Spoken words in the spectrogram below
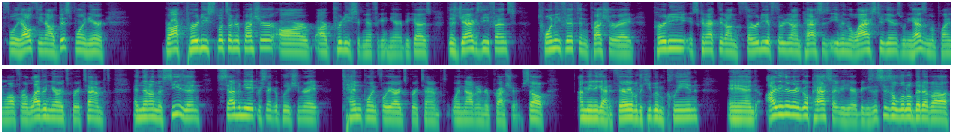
fully healthy. Now, at this point here, Brock Purdy splits under pressure are are pretty significant here because this Jags defense, 25th in pressure rate. Purdy is connected on 30 of 39 passes, even the last two games when he hasn't been playing well for 11 yards per attempt. And then on the season, 78% completion rate, 10.4 yards per attempt when not under pressure. So, I mean, again, if they're able to keep him clean, and I think they're going to go pass heavy here because this is a little bit of a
